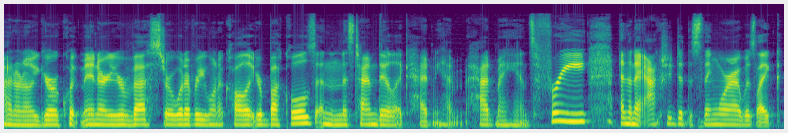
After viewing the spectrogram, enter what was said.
I don't know, your equipment or your vest or whatever you want to call it, your buckles. And then this time they like had me had, had my hands free. And then I actually did this thing where I was like,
